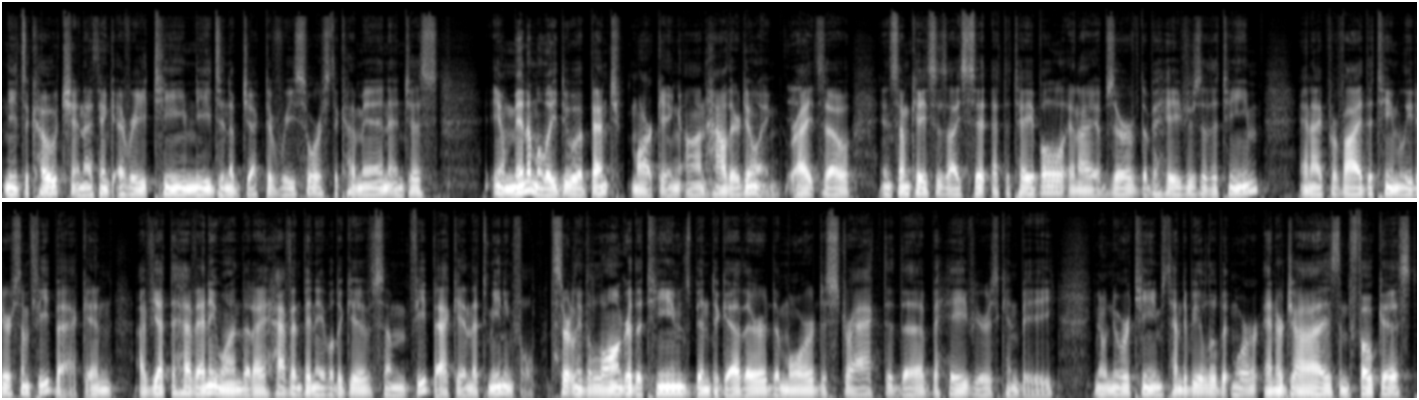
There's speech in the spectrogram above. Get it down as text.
needs a coach, and I think every team needs an objective resource to come in and just you know minimally do a benchmarking on how they're doing yeah. right so in some cases i sit at the table and i observe the behaviors of the team and I provide the team leader some feedback. And I've yet to have anyone that I haven't been able to give some feedback in that's meaningful. Certainly, the longer the team's been together, the more distracted the behaviors can be. You know, newer teams tend to be a little bit more energized and focused.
